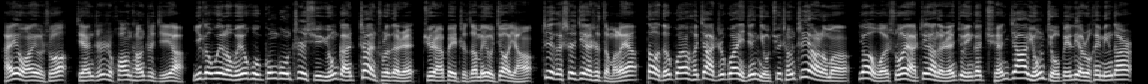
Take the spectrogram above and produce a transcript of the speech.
还有网友说，简直是荒唐至极啊！一个为了维护公共秩序。勇敢站出来的人，居然被指责没有教养，这个世界是怎么了呀？道德观和价值观已经扭曲成这样了吗？要我说呀，这样的人就应该全家永久被列入黑名单，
